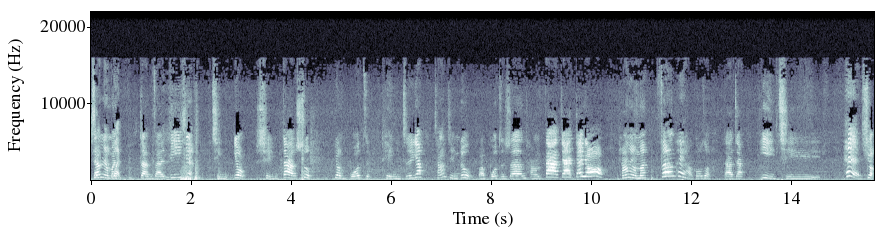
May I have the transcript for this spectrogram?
小鸟们站在第一线，请用，请大树用脖子挺直腰，长颈鹿把脖子伸长，大家加油！小鸟们分配好工作，大家一起。嘿咻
